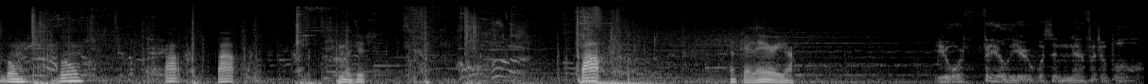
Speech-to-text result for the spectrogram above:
boom, boom. Bop, bop. Come on, just. Bop. Okay, there you go. Your failure was inevitable.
